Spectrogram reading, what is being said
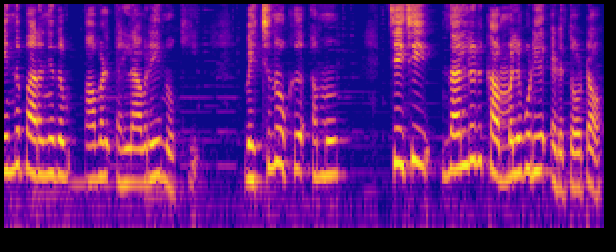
എന്ന് പറഞ്ഞതും അവൾ എല്ലാവരെയും നോക്കി. വെച്ച് നോക്ക് അമ്മു. ചേച്ചി നല്ലൊരു കമ്മൽ കൂടി എടുത്തോട്ടോ.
